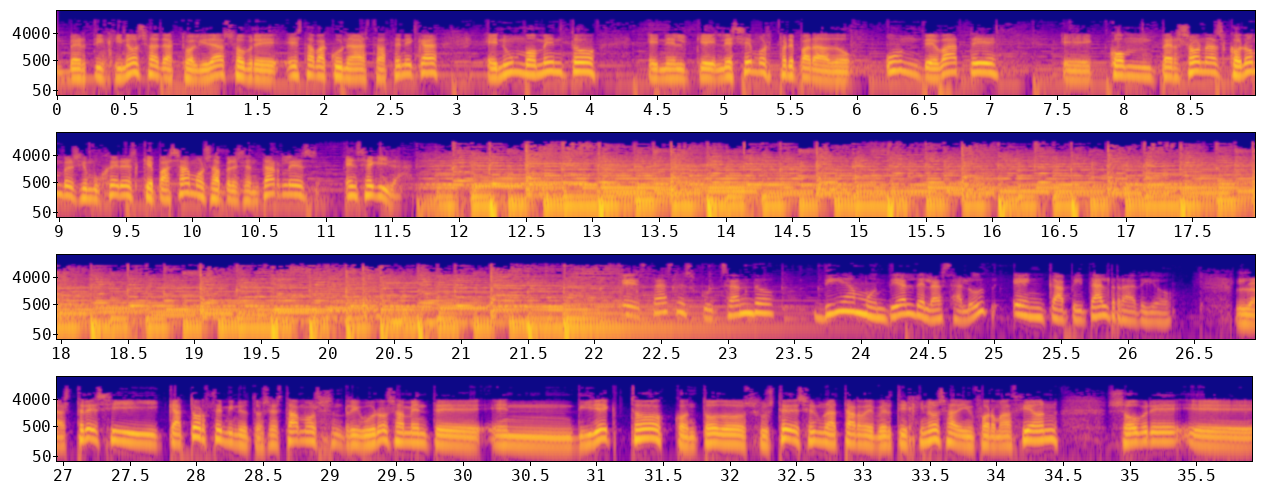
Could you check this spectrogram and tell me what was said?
vertiginosa de actualidad sobre esta vacuna AstraZeneca en un momento en el que les hemos preparado un debate eh, con personas, con hombres y mujeres que pasamos a presentarles enseguida. Estás escuchando Día Mundial de la Salud en Capital Radio. Las 3 y 14 minutos. Estamos rigurosamente en directo con todos ustedes en una tarde vertiginosa de información sobre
